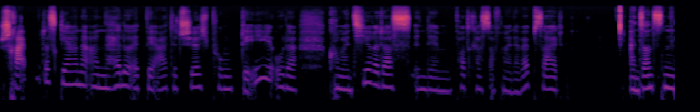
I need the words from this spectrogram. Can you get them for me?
Schreib mir das gerne an hello@beatetschirch.de oder kommentiere das in dem Podcast auf meiner Website. Ansonsten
